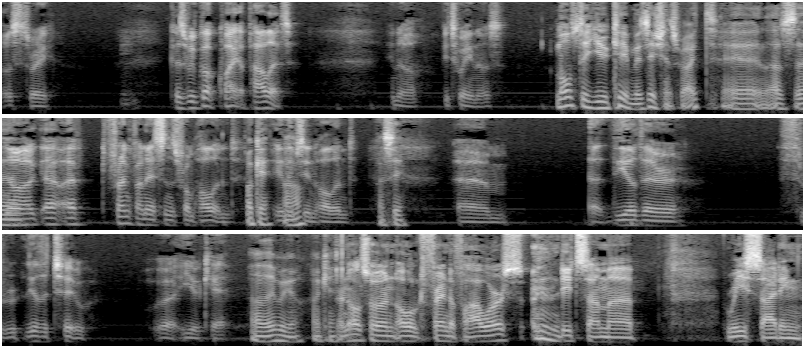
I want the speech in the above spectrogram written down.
us three, because we've got quite a palette, you know, between us. Mostly UK musicians, right? Uh, as, uh, no, uh, uh, Frank Van Essen's from Holland. Okay, he lives uh-huh. in Holland. I see. Um, uh, the other, th- the other two were UK. Oh, there we go. Okay. And also, an old friend of ours did some uh, reciting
